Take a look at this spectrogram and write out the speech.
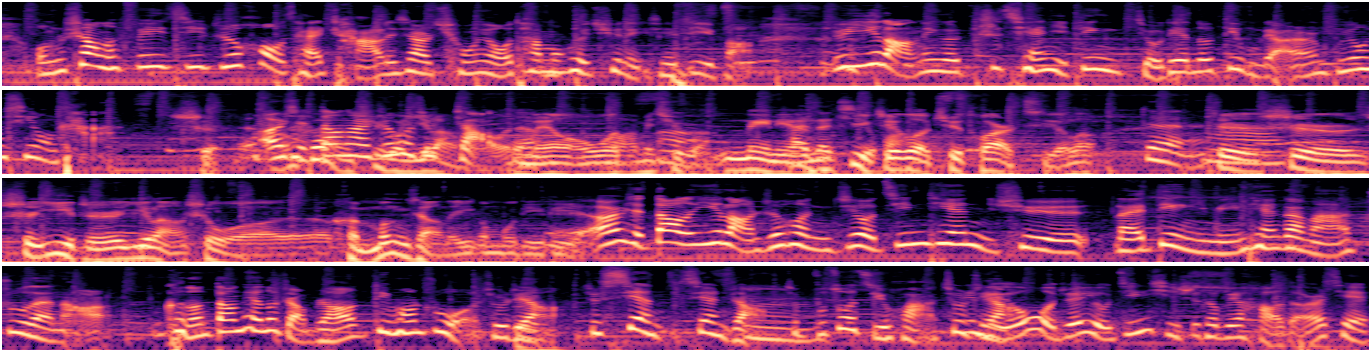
我们上了飞机之后才查了一下穷游他们会去哪些地方，因为伊朗那个之前你订酒店都订不了，人不用信用卡，是而且到那儿之后去找的。没有，我还没去过。那还年在计划结果去土耳其了，对。这是是一直伊朗是我很梦想的一个目的地。而且到了伊朗之后，你只有今天你去来定你明天干嘛，住在哪儿，你可能当天都找不着地方住，就这样，就现现找，嗯就不做计划，就这样旅游，我觉得有惊喜是特别好的，而且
